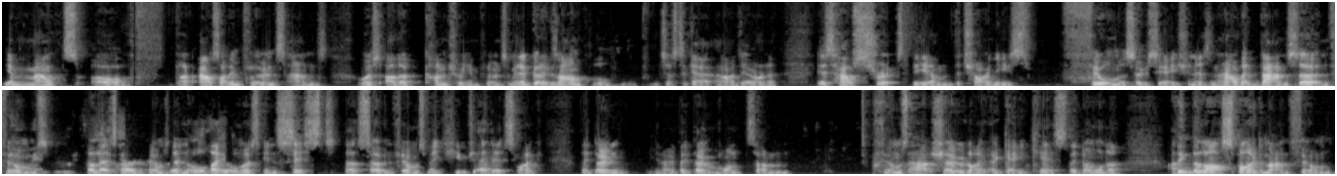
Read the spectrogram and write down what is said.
the amount of kind of outside influence and almost other country influence. I mean, a good example, just to get an idea on it, is how strict the um, the Chinese film association is and how they ban certain films. They'll let certain films in, or they almost insist that certain films make huge edits. Like they don't, you know, they don't want um, films that show like a gay kiss. They don't want to. I think the last Spider-Man film,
